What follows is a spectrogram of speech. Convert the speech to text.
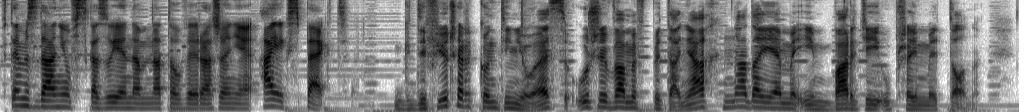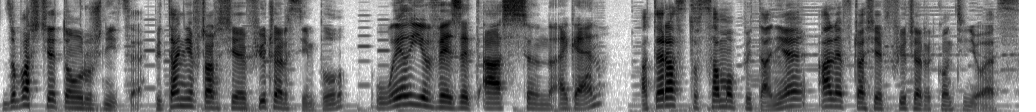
W tym zdaniu wskazuje nam na to wyrażenie I expect. Gdy Future Continuous używamy w pytaniach, nadajemy im bardziej uprzejmy ton. Zobaczcie tą różnicę. Pytanie w czasie Future Simple, Will you visit us soon again? a teraz to samo pytanie, ale w czasie Future Continuous.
